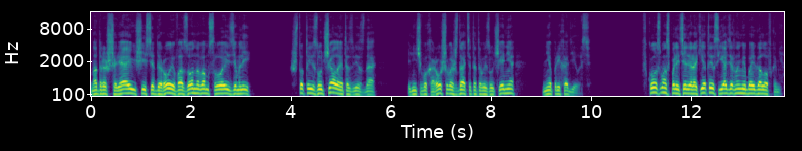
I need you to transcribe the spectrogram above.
над расширяющейся дырой в озоновом слое Земли. Что-то излучала эта звезда, и ничего хорошего ждать от этого излучения не приходилось. В космос полетели ракеты с ядерными боеголовками.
